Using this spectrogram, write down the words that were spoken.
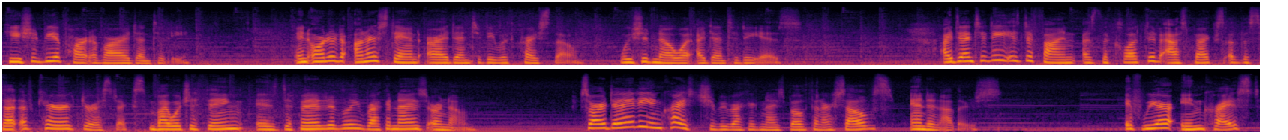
he should be a part of our identity. In order to understand our identity with Christ, though, we should know what identity is. Identity is defined as the collective aspects of the set of characteristics by which a thing is definitively recognized or known. So, our identity in Christ should be recognized both in ourselves and in others. If we are in Christ,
